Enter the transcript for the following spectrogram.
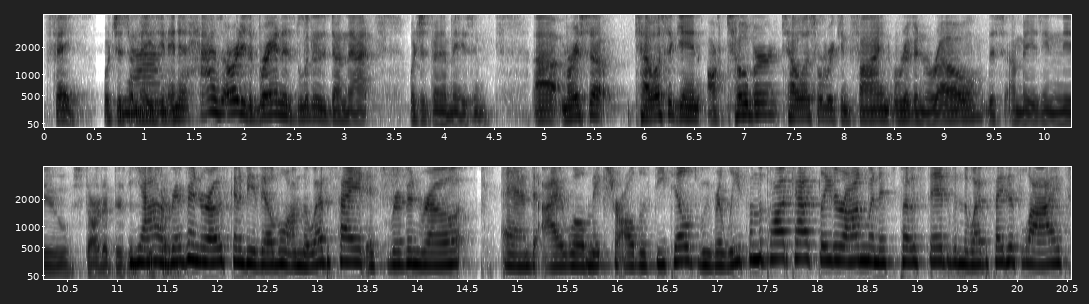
faith, which is Yeah. amazing. And it has already. The brand has literally done that, which has been amazing. Uh, Marissa, tell us again. October. Tell us where we can find Riven Row, this amazing new startup business. Yeah. Riven Row is going to be available on the website. It's Riven Row, and I will make sure all those details we release on the podcast later on when it's posted, when the website is live.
